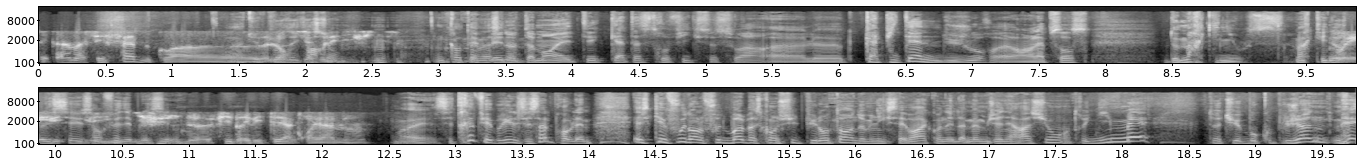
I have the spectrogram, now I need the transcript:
c'est quand même assez faible, quoi. Ah, tu questions. difficile. Quand Mbappé notamment a été catastrophique ce soir. Euh, le capitaine du jour euh, en l'absence de Marquinhos. Marquinhos Oui, blessé, ça en fait des il blessés. une fébrilité incroyable. hein. Ouais, c'est très fébrile, c'est ça le problème. Et ce qui est fou dans le football, parce qu'on le suit depuis longtemps, Dominique Sévrac, qu'on est de la même génération, entre guillemets? Toi, tu es beaucoup plus jeune, mais.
